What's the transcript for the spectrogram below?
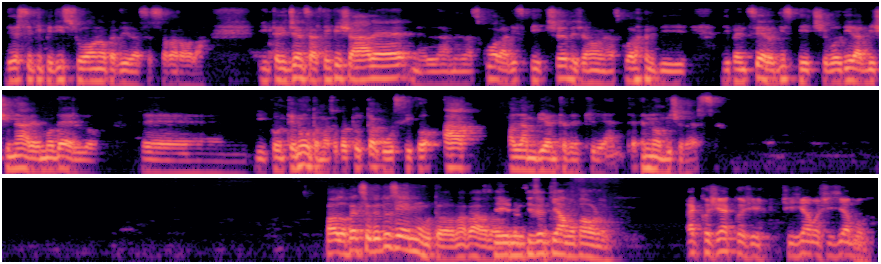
diversi tipi di suono per dire la stessa parola. Intelligenza artificiale nella, nella scuola di speech, diciamo nella scuola di, di, pensiero di speech, vuol dire avvicinare il modello eh, di contenuto, ma soprattutto acustico, a, all'ambiente del cliente e non viceversa. Paolo, penso che tu sia in muto, ma Paolo... Sì, non ti sentiamo Paolo. Eccoci, eccoci, ci siamo, ci siamo.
